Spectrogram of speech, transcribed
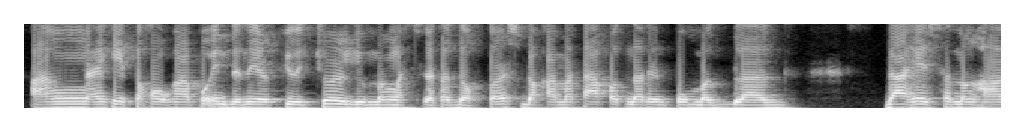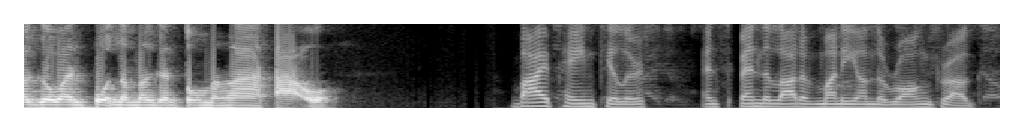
ang nakikita ko nga po in the near future, yung mga sikat na doctors, baka matakot na rin po mag-vlog dahil sa mga hagawan po ng mga gantong mga tao. buy painkillers, and spend a lot of money on the wrong drugs.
